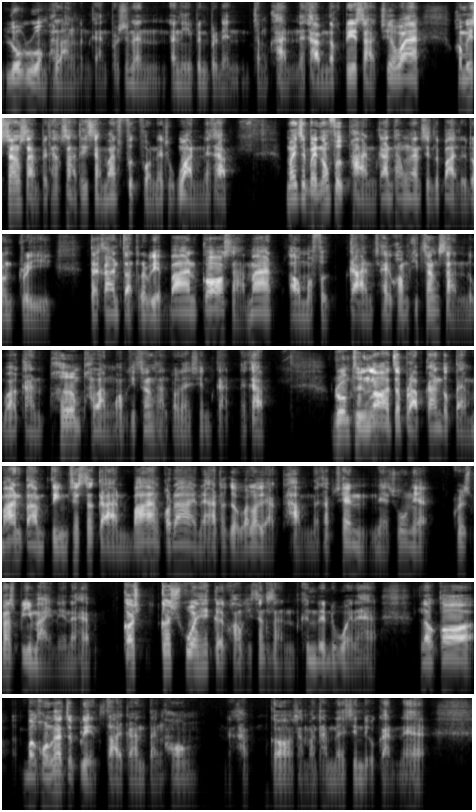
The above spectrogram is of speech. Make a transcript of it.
รวบรวมพลังเหมือนกัน เพราะฉะนั้นอันนี้เป็นประเด็นสำคัญนะครับนักวิทยาศาสตร์เชื่อว่าความคิดสร้างสรรค์เป็นทักษะที่สามารถฝึกฝนได้ทุกวันนะครับ ไม่จำเป็นต้องฝึกผ่านการทำงานศิลปะหรือดนตรี แต่การจัดระเบียบบ้านก็สามารถเอามาฝึกการใช้ความคิดสร้างสรรค์หรือว่าการเพิ่มพลังความคิดสร้างสรรค์เราได้เช่นกันนะครับรวมถึงเราอาจจะปรับการตกแต่งบ้านตามธีมเทศกาลบ้างก็ได้นะฮะถ้าเกิดว่าเราอยากทำนะครับ เช่นเนี่ยช่วงเนี้ยคริสต์มาสปีใหม่เนี่ยนะครับก็ก็ช่วยให้เกิดความคิดสร้างสรรค์ขึ้นได้ด้วยนะฮะแล้วก็บางคนก็จะเปลี่ยนสไตล์การแต่งห้องนะครับก็สามารถทำได้เช่นเดียวกันนะฮะ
